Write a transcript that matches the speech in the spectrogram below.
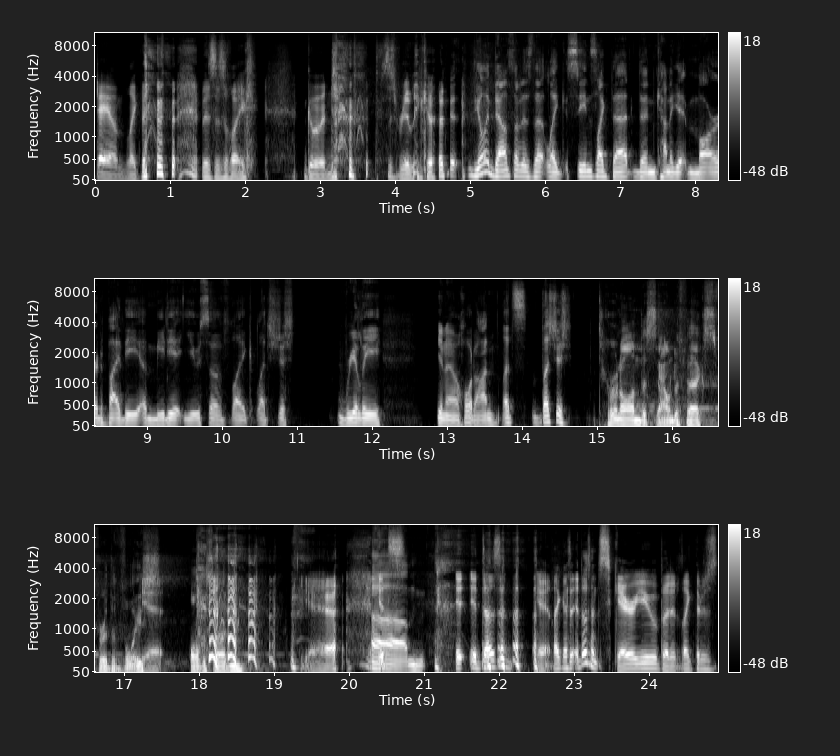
damn, like this is like good. this is really good. The only downside is that like scenes like that then kind of get marred by the immediate use of like let's just really, you know, hold on, let's let's just turn on the sound effects for the voice Yeah. all of a sudden. yeah. It's Um, it, it doesn't yeah, like I said, it doesn't scare you, but it like there's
